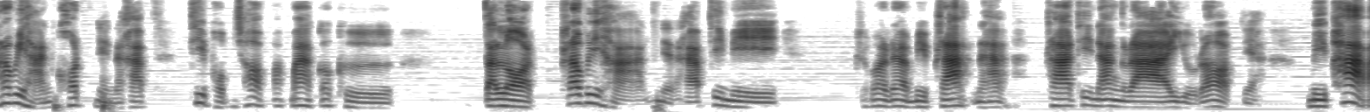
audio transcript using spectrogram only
พระวิหารคดเนี่ยนะครับ ที่ผมชอบมาก ๆ ก็คือ ตลอดพระวิหารเนี่ยนะครับที่มีเรียกว่ามีพระนะฮะพระที่นั่งรายอยู่รอบเนี่ยมีภาพ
